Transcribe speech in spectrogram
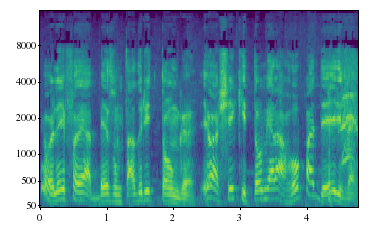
eu olhei e falei, ah, besuntado de tonga. Eu achei que tonga era a roupa dele, velho.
